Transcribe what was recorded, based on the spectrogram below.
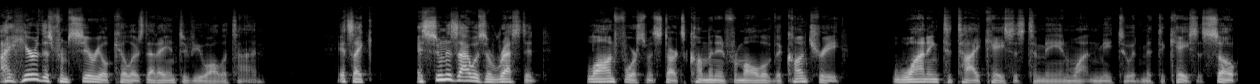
I hear this from serial killers that I interview all the time. It's like, as soon as I was arrested, law enforcement starts coming in from all over the country wanting to tie cases to me and wanting me to admit to cases. So,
